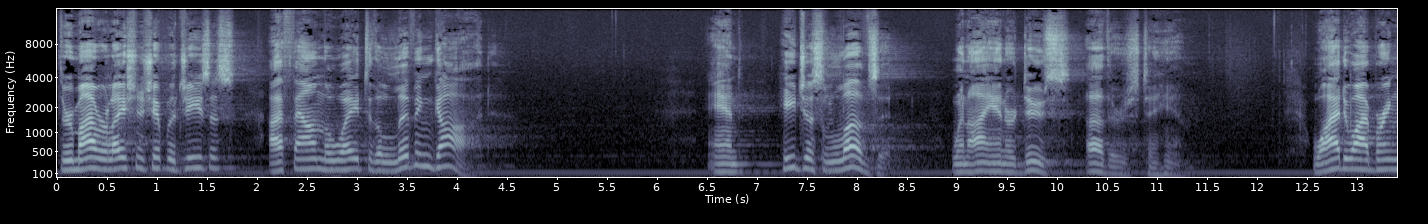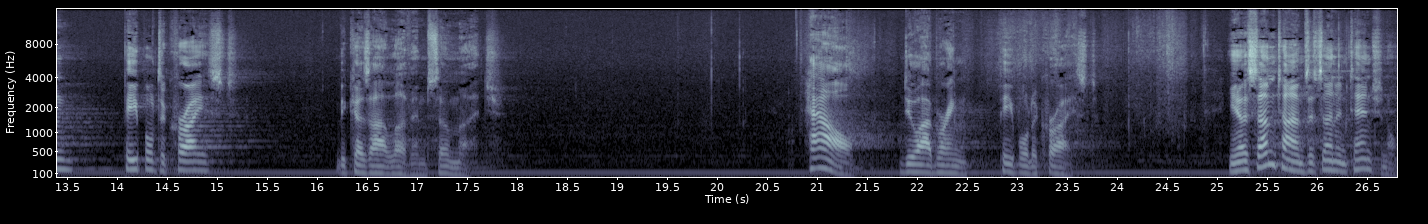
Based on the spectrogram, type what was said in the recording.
Through my relationship with Jesus, I found the way to the living God. And he just loves it when I introduce others to Him. Why do I bring people to Christ? Because I love Him so much. How do I bring people to Christ? You know, sometimes it's unintentional.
